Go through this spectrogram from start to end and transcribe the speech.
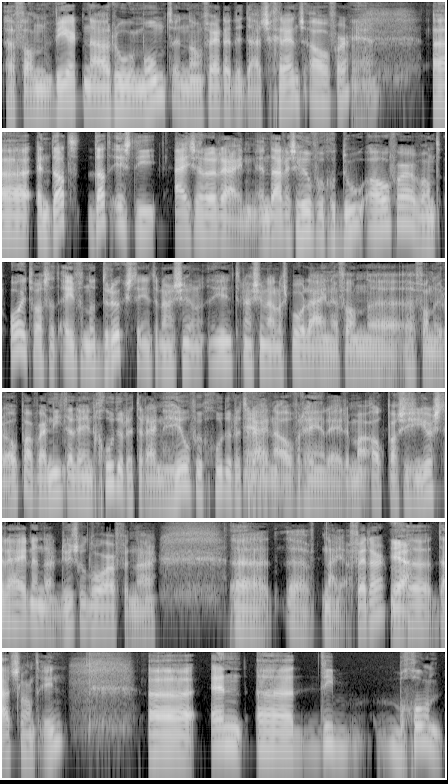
van Weert naar Roermond en dan verder de Duitse grens over. Ja. Uh, en dat, dat is die IJzeren Rijn. En daar is heel veel gedoe over. Want ooit was het een van de drukste internationale, internationale spoorlijnen van, uh, van Europa. Waar niet alleen goederentreinen, heel veel goederentreinen ja. overheen reden. Maar ook passagierstreinen naar Düsseldorf en naar uh, nou ja, verder ja. Duitsland in. en die begon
